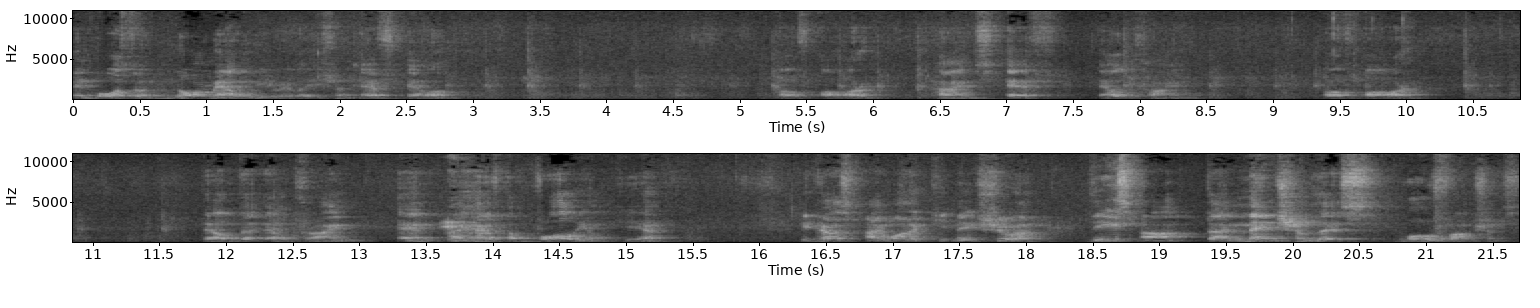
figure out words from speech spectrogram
an orthonormality relation, FL of R times F L prime of R, delta L prime, and I have a volume here because I want to keep, make sure these are dimensionless mode functions.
